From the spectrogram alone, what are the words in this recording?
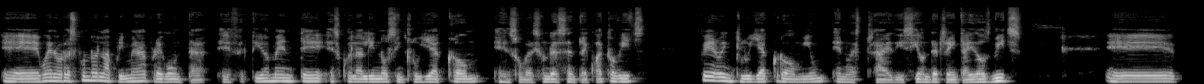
Eh, bueno, respondo a la primera pregunta. Efectivamente, Escuela Linux incluye Chrome en su versión de 64 bits, pero incluye Chromium en nuestra edición de 32 bits. Eh,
